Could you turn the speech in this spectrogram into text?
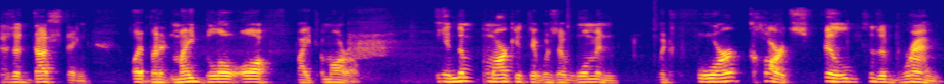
of dusting, but but it might blow off by tomorrow. In the market, there was a woman with four carts filled to the brim,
